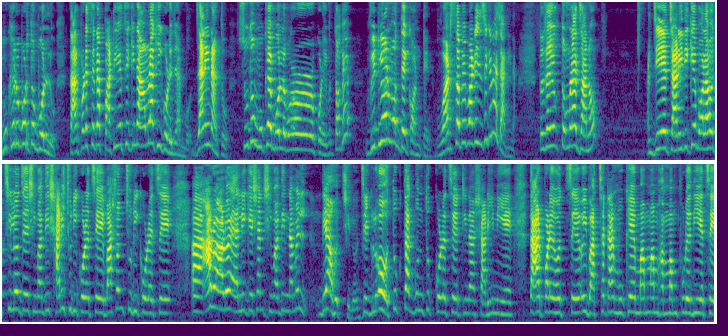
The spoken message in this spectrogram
মুখের উপর তো বলল। তারপরে সেটা পাঠিয়েছে কিনা আমরা কি করে জানব? জানি না তো। শুধু মুখে বলল, বড় করে। তবে ভিডিওর মধ্যে কন্টেন্ট হোয়াটসঅ্যাপে পাঠিয়েছে কিনা জানি না। তো যাই হোক, তোমরা জানো যে চারিদিকে বলা হচ্ছিল যে সীমাদি শাড়ি চুরি করেছে, বাসন চুরি করেছে আরও আরও আরও অ্যালিগেশন সীমাদির নামে দেয়া হচ্ছিল, যেগুলো, ও, তুকতাক গুনতুক করেছে টিনা শাড়ি নিয়ে, তারপরে হচ্ছে ওই বাচ্চাটার মুখে মাম্মাম হাম্মাম পুড়ে দিয়েছে,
